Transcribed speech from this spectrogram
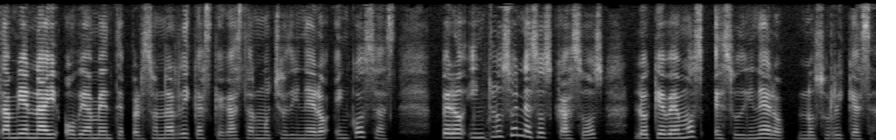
También hay, obviamente, personas ricas que gastan mucho dinero en cosas, pero incluso en esos casos lo que vemos es su dinero, no su riqueza.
